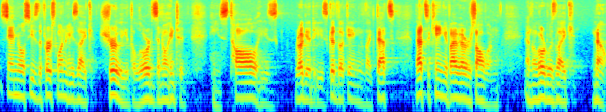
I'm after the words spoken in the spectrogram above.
Samuel sees the first one, and he's like, Surely the Lord's anointed. He's tall, he's rugged, he's good looking. Like, that's, that's a king if I've ever saw one. And the Lord was like, No.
